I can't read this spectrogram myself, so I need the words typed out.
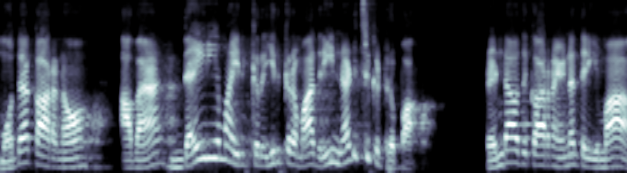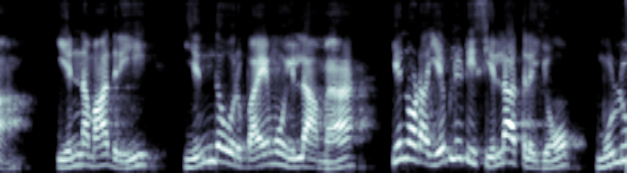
மொத காரணம் அவன் தைரியமா இருக்கிற இருக்கிற மாதிரி நடிச்சுக்கிட்டு இருப்பான். ரெண்டாவது காரணம் என்ன தெரியுமா? என்ன மாதிரி எந்த ஒரு பயமும் இல்லாம என்னோட எபிலிட்டிஸ் எல்லாத்துலேயும் முழு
